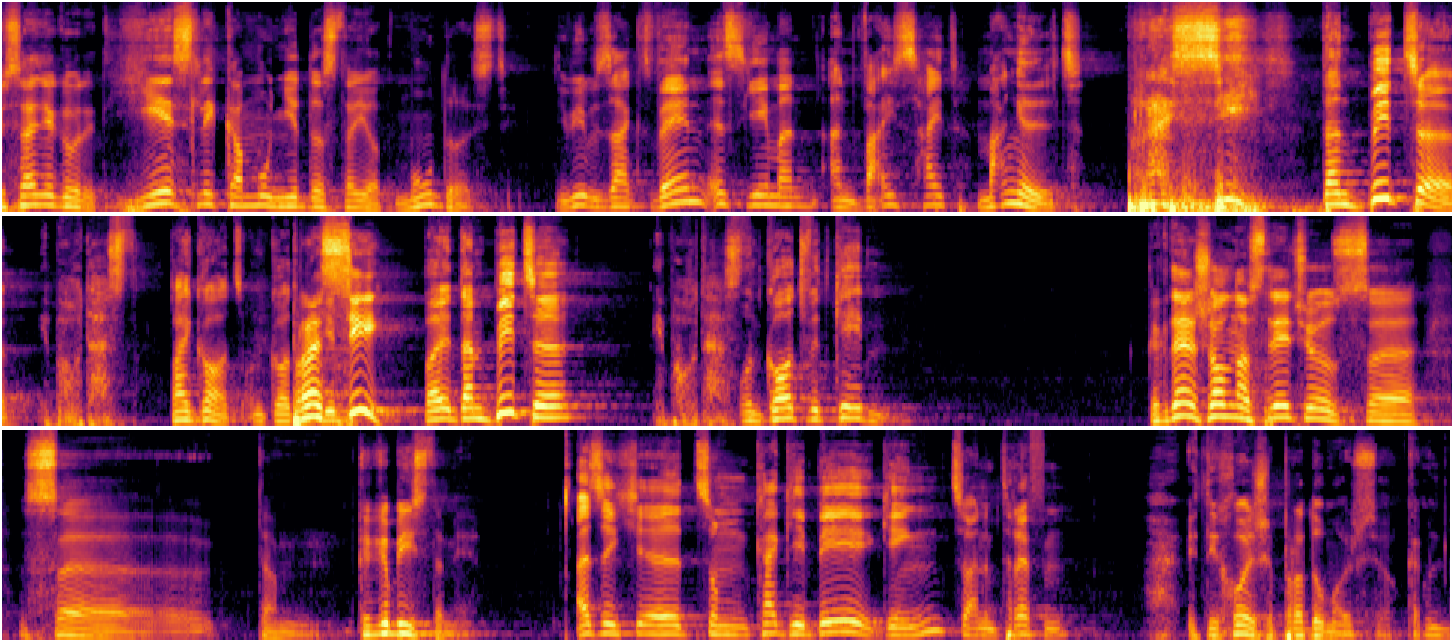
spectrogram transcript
Писание говорит, если кому не достает мудрости, Die Bibel sagt, wenn es jemand an Weisheit mangelt, проси, dann bitte и Бог даст. bei Gott und Gott gibt, Проси, bei, dann bitte и Бог даст. und Gott wird geben. Когда я шел на встречу с, э, с э, там, КГБистами, Als ich äh, zum KGB ging, zu einem Treffen, и ты ходишь и продумываешь все, как, und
